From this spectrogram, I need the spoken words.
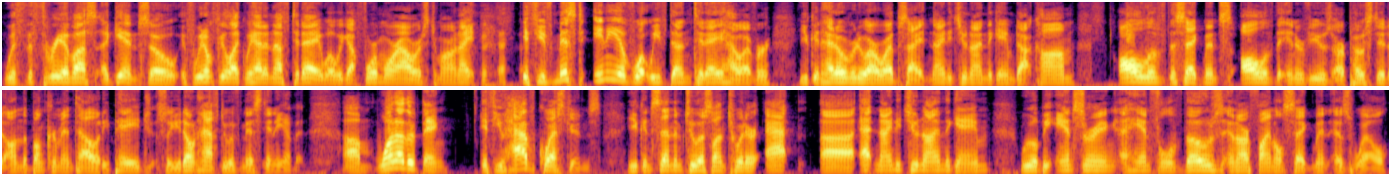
with the three of us again. So if we don't feel like we had enough today, well, we got four more hours tomorrow night. if you've missed any of what we've done today, however, you can head over to our website, 929thegame.com. All of the segments, all of the interviews are posted on the Bunker Mentality page, so you don't have to have missed any of it. Um, one other thing, if you have questions, you can send them to us on Twitter at uh, at 929 the game. We will be answering a handful of those in our final segment as well.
